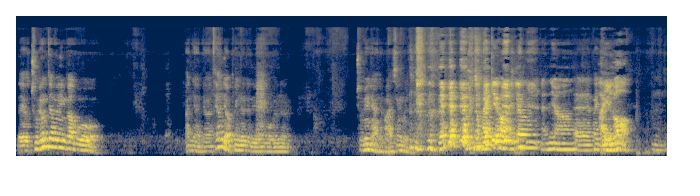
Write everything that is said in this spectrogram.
네 이거 조명 때문인가 뭐 아니야 내가 태연이 옆에 있는데도 이런 거 보면은 조명이 아니고 안식물이지 저 갈게요 안녕 안녕. 네 파이팅 아 이거? 음.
